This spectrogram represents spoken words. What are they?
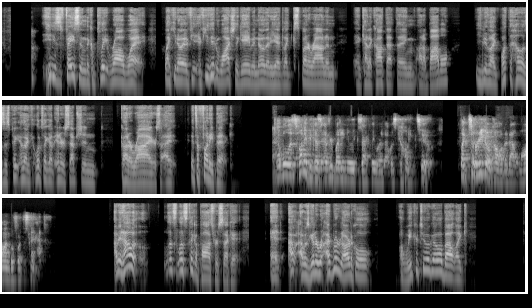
he's facing the complete raw way. Like you know, if you if you didn't watch the game and know that he had like spun around and and kind of caught that thing on a bobble, you'd be like, "What the hell is this pick?" Like it looks like an interception got awry or so. I, it's a funny pick. And, well, it's funny because everybody knew exactly where that was going too. Like Tarico called it out long before the snap. I mean, how? Let's let's take a pause for a second. And I, I was gonna. I wrote an article a week or two ago about like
